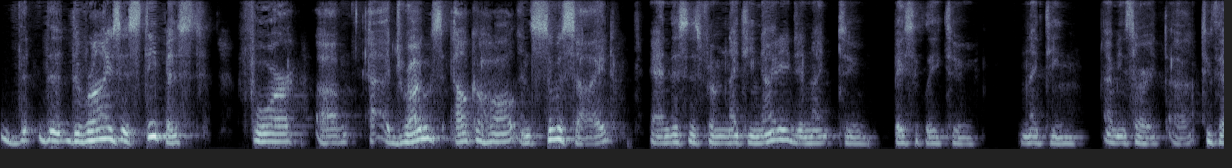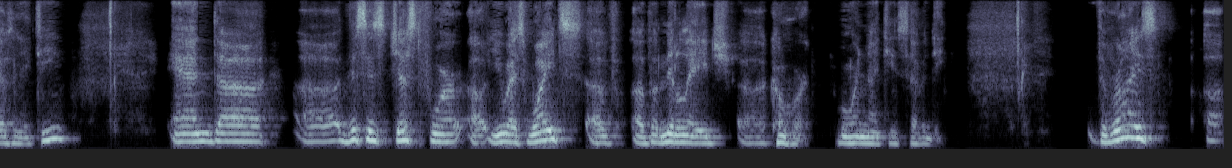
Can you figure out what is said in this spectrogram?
the, the, the rise is steepest for um, uh, drugs, alcohol, and suicide. And this is from 1990 to, to basically to 19, I mean, sorry, uh, 2018. And uh, this is just for US uh, whites of, of a middle age uh, cohort, born 1970. The rise uh,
